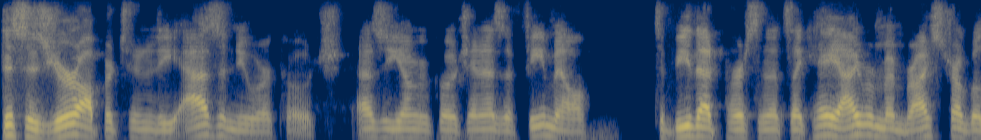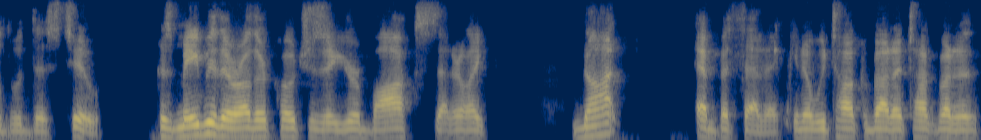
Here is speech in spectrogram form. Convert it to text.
this is your opportunity as a newer coach, as a younger coach, and as a female to be that person that's like, hey, I remember I struggled with this too. Because maybe there are other coaches at your box that are like not empathetic. You know, we talk about, I talk about it.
